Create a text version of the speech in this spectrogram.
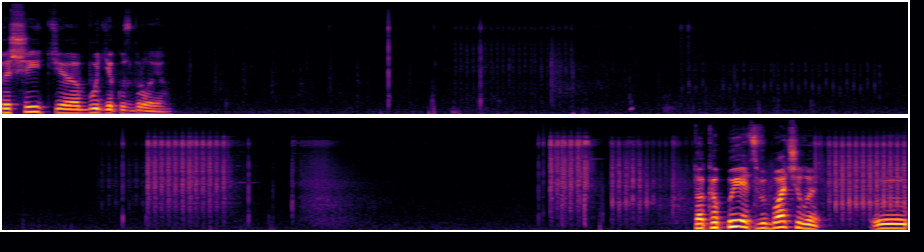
Пишіть е, будь-яку зброю. Та капець, ви бачили? Е,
